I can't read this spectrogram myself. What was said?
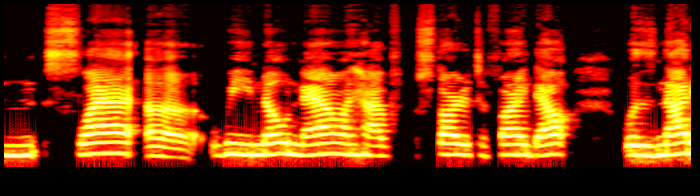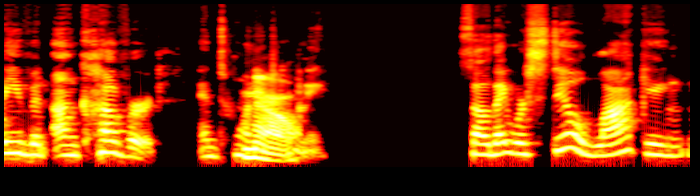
n- sla uh we know now and have started to find out was not even uncovered in 2020. So they were still locking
